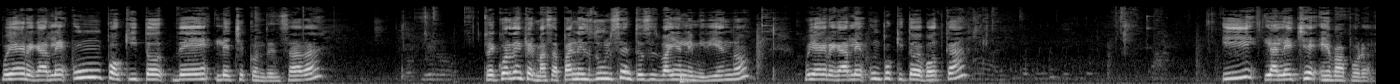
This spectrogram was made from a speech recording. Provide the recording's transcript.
Voy a agregarle un poquito de leche condensada. Recuerden que el mazapán es dulce, entonces váyanle midiendo. Voy a agregarle un poquito de vodka. Y la leche evaporada.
